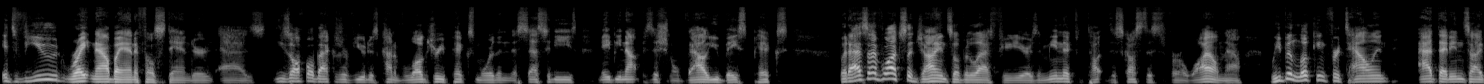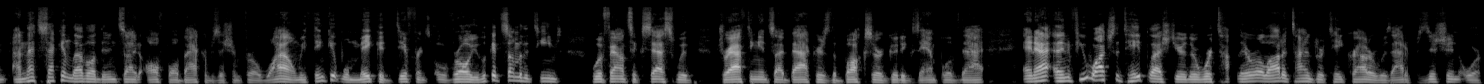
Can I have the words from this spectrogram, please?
it's viewed right now by NFL standard as these off ball backers are viewed as kind of luxury picks more than necessities, maybe not positional value based picks. But as I've watched the Giants over the last few years, and me and Nick t- discussed this for a while now, we've been looking for talent at that inside on that second level at the inside off ball backer position for a while. And we think it will make a difference overall. You look at some of the teams who have found success with drafting inside backers. The Bucks are a good example of that. And, and if you watch the tape last year, there were t- there were a lot of times where Tae Crowder was out of position or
